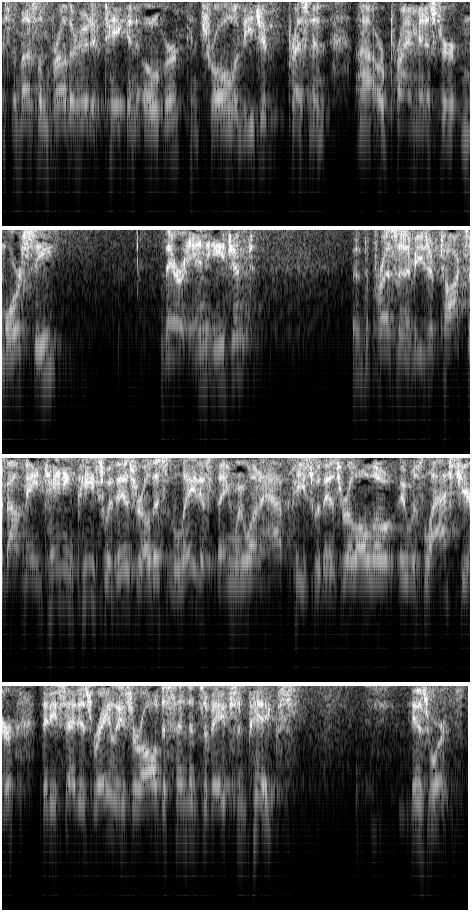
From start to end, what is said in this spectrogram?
As the Muslim Brotherhood have taken over control of Egypt, President uh, or Prime Minister Morsi, there in Egypt, the, President of Egypt talks about maintaining peace with Israel. This is the latest thing. We want to have peace with Israel, although it was last year that he said Israelis are all descendants of apes and pigs. His words.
